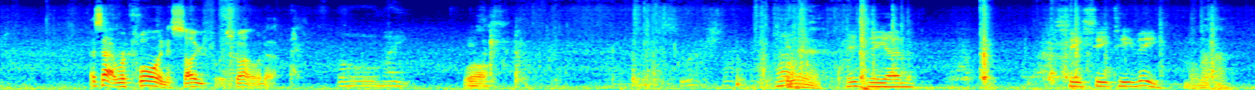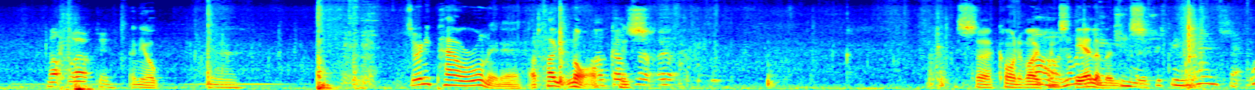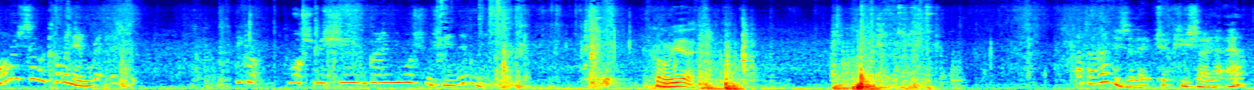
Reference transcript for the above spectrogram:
There's that recliner sofa as well, isn't it? Oh, mate. What? Oh, Yeah. here's the um, CCTV. Monitor. Not working. And the old. Yeah. Is there any power on in here? I'd hope not, because uh, it's uh, kind of oh, open to look the elements. It's been ransacked. Why is someone coming in? You got washing machine, brand new washing machine, haven't you? Oh yeah. I don't know if it's electric. You say that out.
